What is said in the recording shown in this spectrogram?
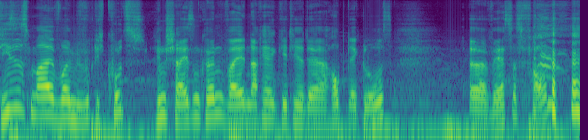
dieses Mal wollen wir wirklich kurz hinscheißen können, weil nachher geht hier der Haupteck los. Äh, wer ist das? Faun?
